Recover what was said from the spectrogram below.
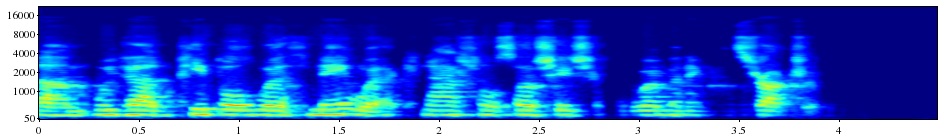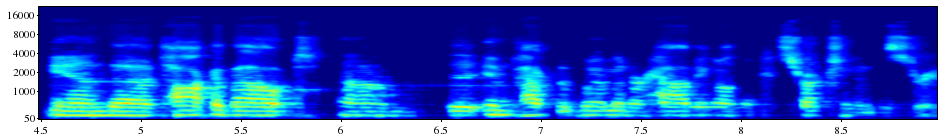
Um, we've had people with NAWIC, National Association for Women in Construction, and uh, talk about um, the impact that women are having on the construction industry.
